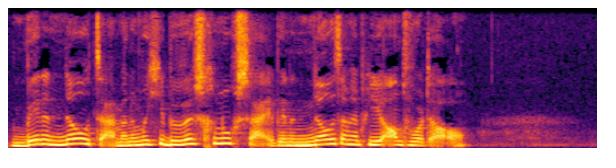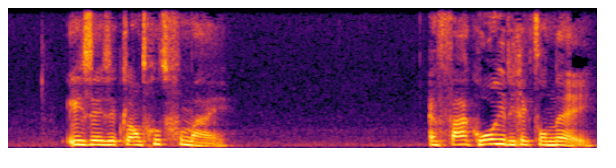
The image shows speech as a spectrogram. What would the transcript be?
binnen no time, maar dan moet je bewust genoeg zijn. Binnen no time heb je je antwoord al. Is deze klant goed voor mij? En vaak hoor je direct al nee.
